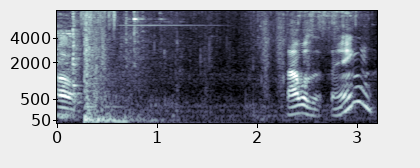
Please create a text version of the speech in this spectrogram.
Oh. That was a thing?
